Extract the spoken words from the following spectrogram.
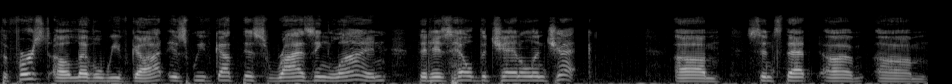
the first uh, level we've got is we've got this rising line that has held the channel in check. Um, since that um, um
